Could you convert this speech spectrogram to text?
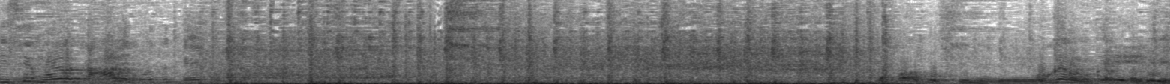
விஷயம் முதல்ல காலை கொடுத்து கேட்கணும். உட்காரு, உட்காரு. தம்பி.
